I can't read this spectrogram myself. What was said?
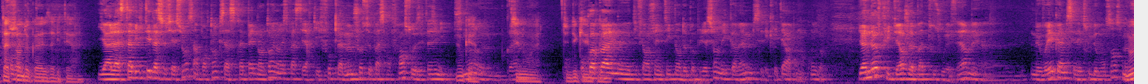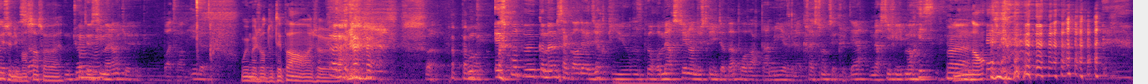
ta, ouais, chance de causalité. ouais. Il y a la stabilité de l'association, c'est important que ça se répète dans le temps et dans l'espace. C'est-à-dire qu'il faut que la même chose se passe en France ou aux États-Unis. Sinon, Ok. euh, quand même, Sinon, ouais. Tu dis pourquoi pas une différence génétique dans deux populations, mais quand même, c'est des critères à prendre en compte. Il y a 9 critères, je ne vais pas tous vous les faire, mais, euh, mais vous voyez quand même, c'est des trucs de bon sens. Oui, c'est du bon sens, ouais, ouais. Donc tu vois, tu es aussi Mhm. malin que, que- Bradford Hill. Oui, mais j'en doutais pas. hein, je- Donc, est-ce qu'on peut quand même s'accorder à dire qu'on peut remercier l'industrie du tabac pour avoir permis euh, la création de ces critères? Merci Philippe Maurice. Voilà. Non.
